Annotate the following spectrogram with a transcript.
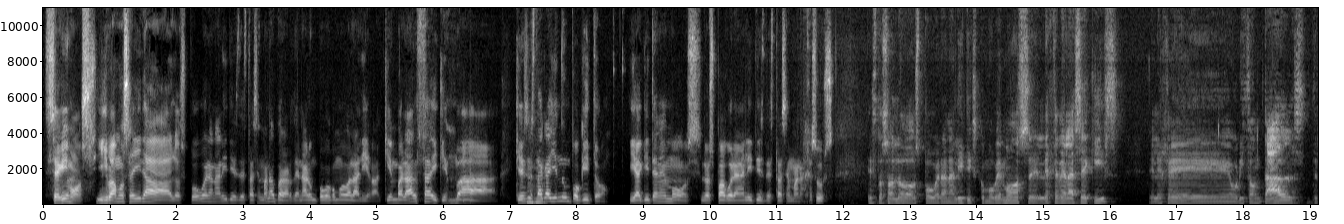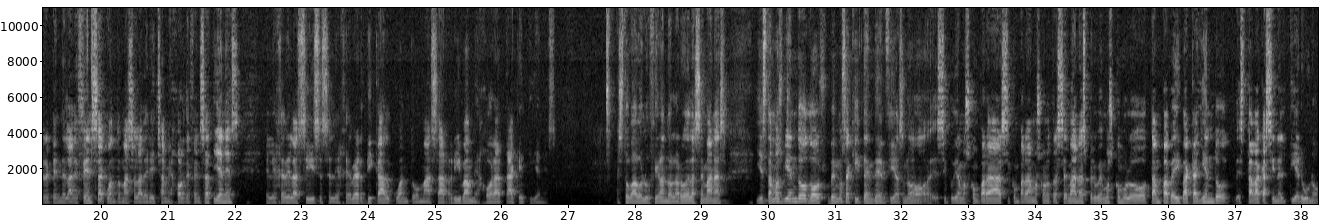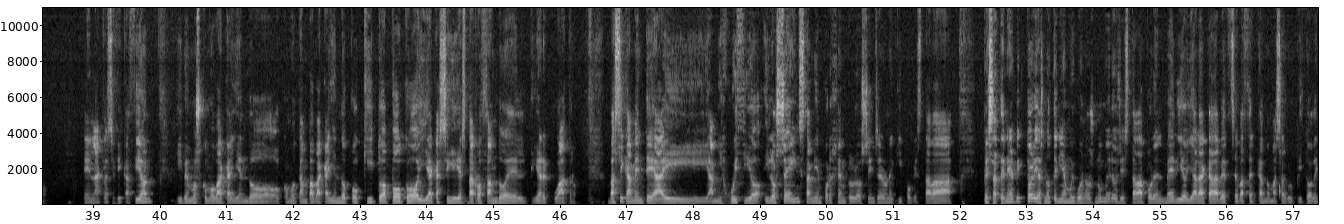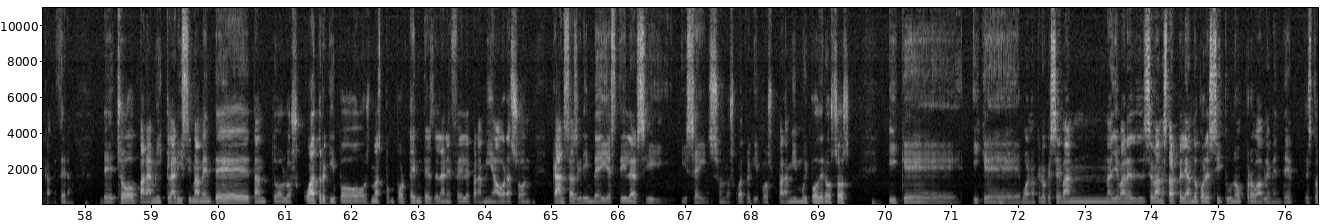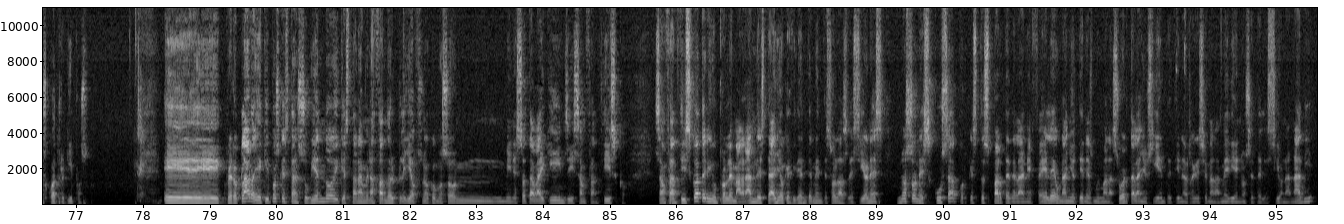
Seguimos y vamos a ir a los Power Analytics de esta semana para ordenar un poco cómo va la liga, quién va al alza y quién va, quién se está cayendo un poquito. Y aquí tenemos los Power Analytics de esta semana, Jesús. Estos son los Power Analytics, como vemos, el eje de las X, el eje horizontal, depende de la defensa, cuanto más a la derecha mejor defensa tienes. El eje de las Y es el eje vertical, cuanto más arriba mejor ataque tienes. Esto va evolucionando a lo largo de las semanas y estamos viendo dos, vemos aquí tendencias, ¿no? Si pudiéramos comparar, si comparamos con otras semanas, pero vemos como lo Tampa Bay va cayendo, estaba casi en el tier 1 en la clasificación y vemos cómo va cayendo, cómo Tampa va cayendo poquito a poco y ya casi está rozando el tier 4. Básicamente hay, a mi juicio, y los Saints también, por ejemplo, los Saints era un equipo que estaba, pese a tener victorias, no tenía muy buenos números y estaba por el medio y ahora cada vez se va acercando más al grupito de cabecera. De hecho, para mí, clarísimamente, tanto los cuatro equipos más potentes de la NFL para mí ahora son Kansas, Green Bay, Steelers y, Saints. Son los cuatro equipos para mí muy poderosos y que, y que bueno, creo que se van a llevar el, se van a estar peleando por el sit 1 probablemente estos cuatro equipos. Eh, pero claro, hay equipos que están subiendo y que están amenazando el playoffs, ¿no? Como son Minnesota Vikings y San Francisco. San Francisco ha tenido un problema grande este año, que evidentemente son las lesiones. No son excusa, porque esto es parte de la NFL. Un año tienes muy mala suerte, al año siguiente tienes regresión a la media y no se te lesiona nadie.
